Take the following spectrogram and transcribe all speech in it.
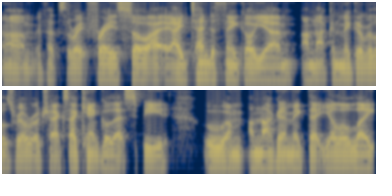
um if that's the right phrase so i, I tend to think oh yeah i'm, I'm not going to make it over those railroad tracks i can't go that speed ooh i'm, I'm not going to make that yellow light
